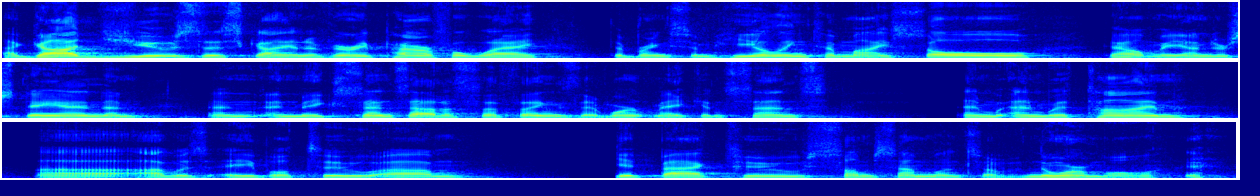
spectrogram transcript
Now, God used this guy in a very powerful way to bring some healing to my soul to help me understand and, and, and make sense out of some things that weren't making sense. And, and with time, uh, I was able to um, get back to some semblance of normal.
